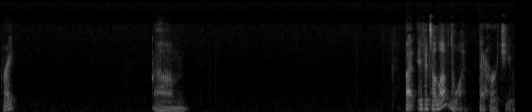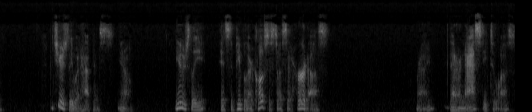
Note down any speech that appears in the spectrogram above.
Great. Um, but if it's a loved one that hurts you, it's usually what happens, you know. Usually it's the people that are closest to us that hurt us, right? That are nasty to us,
